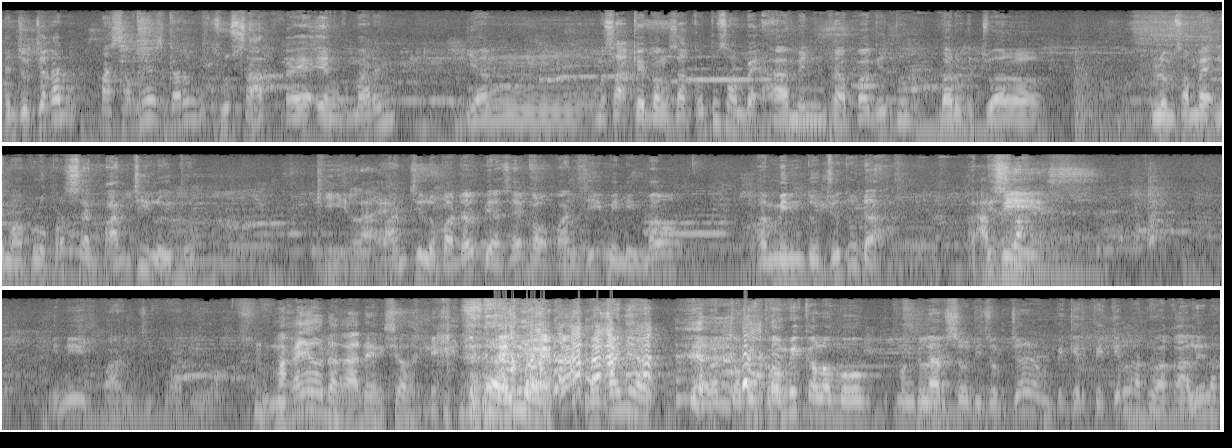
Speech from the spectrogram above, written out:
Dan Jogja kan pasarnya sekarang susah. Kayak yang kemarin yang mesake bangsaku tuh sampai hamin berapa gitu baru kejual belum sampai 50% panji loh itu Gila ya. panji loh padahal biasanya kalau panji minimal hamin 7 tuh udah habis, lah Habis. Ini panji waduh Makanya udah gak ada yang show lagi. iya makanya buat komik-komik kalau mau menggelar show di Jogja pikir-pikir lah dua kali lah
